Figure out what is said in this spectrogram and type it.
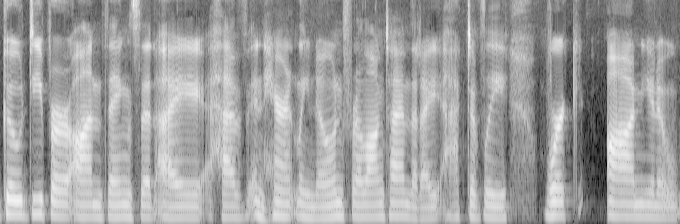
go deeper on things that I have inherently known for a long time, that I actively work on you know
